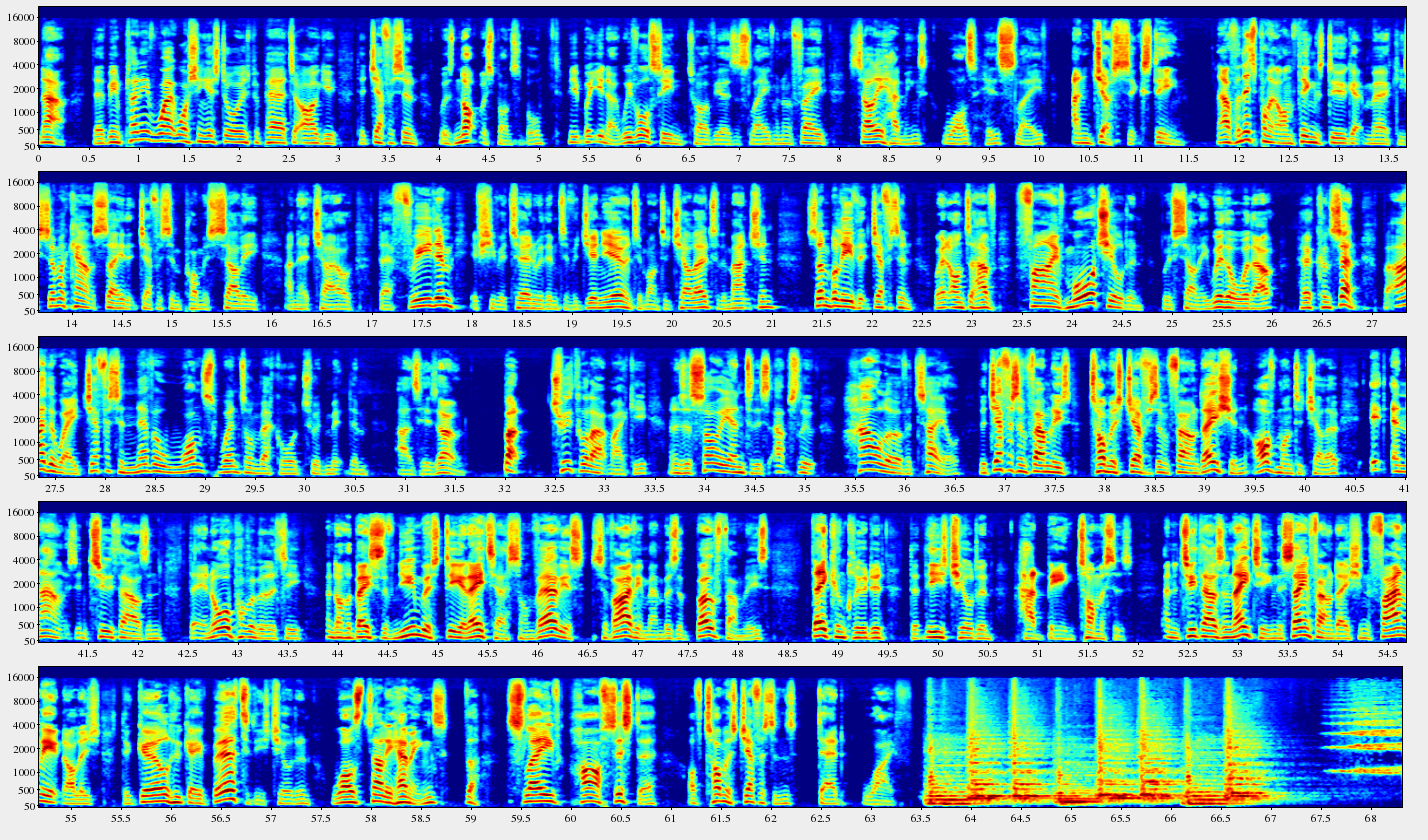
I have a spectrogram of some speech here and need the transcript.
Now, there have been plenty of whitewashing historians prepared to argue that Jefferson was not responsible, but you know, we've all seen 12 Years a Slave, and I'm afraid Sally Hemings was his slave and just 16. Now, from this point on, things do get murky. Some accounts say that Jefferson promised Sally and her child their freedom if she returned with him to Virginia and to Monticello to the mansion. Some believe that Jefferson went on to have five more children with Sally, with or without her consent. But either way, Jefferson never once went on record to admit them as his own. But truth will out, Mikey, and as a sorry end to this absolute howler of a tale, the Jefferson family's Thomas Jefferson Foundation of Monticello, it announced in 2000 that in all probability, and on the basis of numerous DNA tests on various surviving members of both families, they concluded that these children had been Thomas's. And in 2018, the same foundation finally acknowledged the girl who gave birth to these children was Sally Hemings, the slave half sister of Thomas Jefferson's dead wife.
